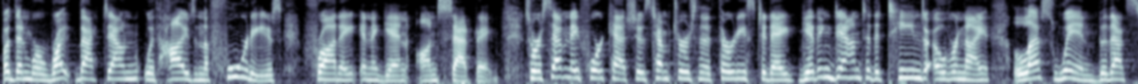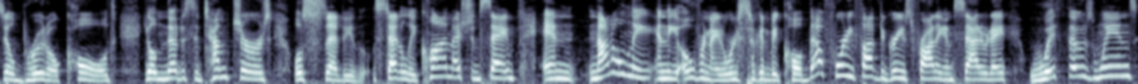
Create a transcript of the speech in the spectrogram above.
But then we're right back down with highs in the 40s Friday and again on Saturday. So our seven day forecast shows temperatures in the 30s today, getting down to the teens overnight. Less wind, but that's still brutal cold. You'll notice the temperatures will steady, steadily climb, I should say, and not only in the overnight, we're still going to be cold. About 45 degrees Friday and Saturday with those winds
